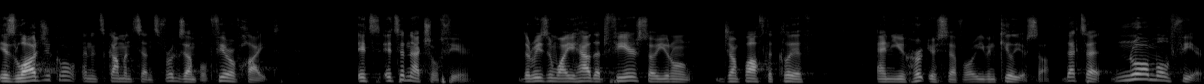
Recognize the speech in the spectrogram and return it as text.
is logical and it's common sense. For example, fear of height. It's, it's a natural fear. The reason why you have that fear so you don't jump off the cliff and you hurt yourself or even kill yourself. That's a normal fear.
